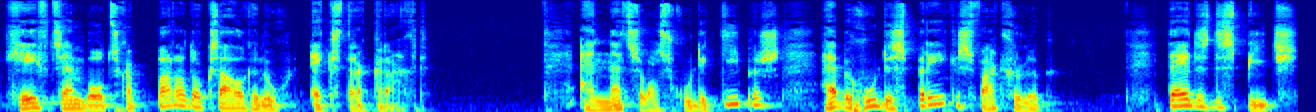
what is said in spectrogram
geeft zijn boodschap paradoxaal genoeg extra kracht. En net zoals goede keepers hebben goede sprekers vaak geluk. Tijdens de speech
